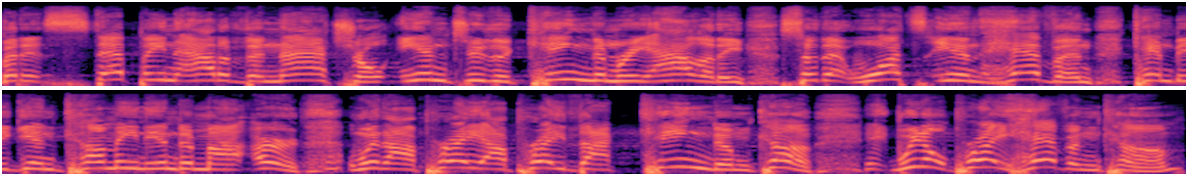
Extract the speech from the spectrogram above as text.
But it's stepping out of the natural into the kingdom reality so that what's in heaven can begin coming into my earth. When I pray, I pray thy kingdom come. We don't pray heaven come.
